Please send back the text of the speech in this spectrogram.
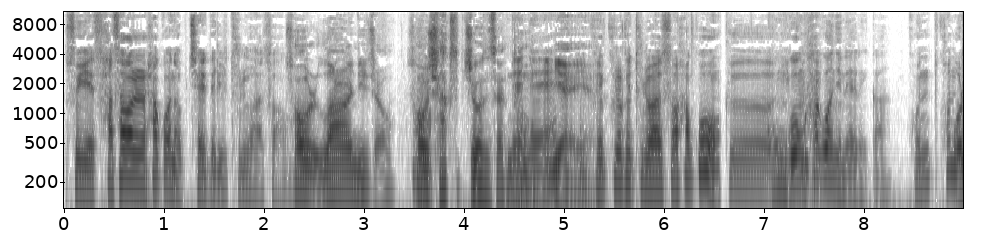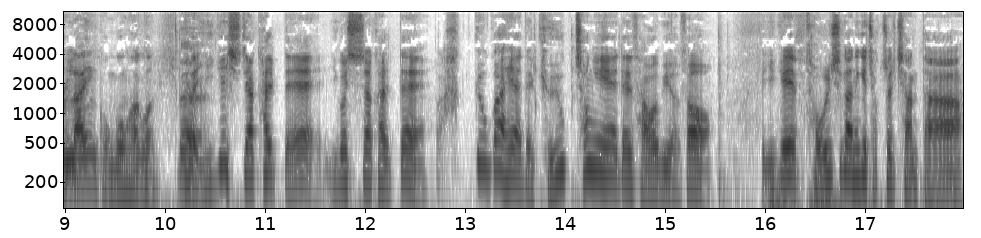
소위 사설 학원 업체들이 들어와서 서울 런이죠. 서울시 학습지원센터. 네네. 예, 예. 그, 그렇게 들어와서 하고 그 공공 학원이네, 그러니까. 콘, 온라인 공공학원. 그러니까 이게 시작할 때 이거 시작할 때 학교가 해야 될 교육청이 해야 될 사업이어서 이게 서울시가 하는 게 적절치 않다.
